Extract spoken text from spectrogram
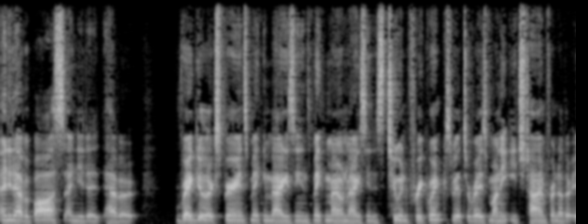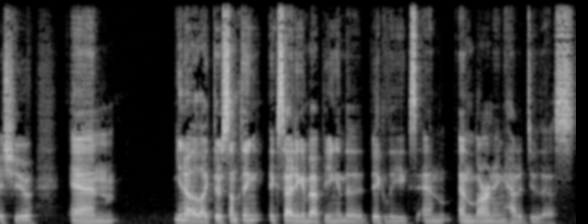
I need to have a boss. I need to have a regular experience making magazines. Making my own magazine is too infrequent because we had to raise money each time for another issue. And you know, like there's something exciting about being in the big leagues and and learning how to do this.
